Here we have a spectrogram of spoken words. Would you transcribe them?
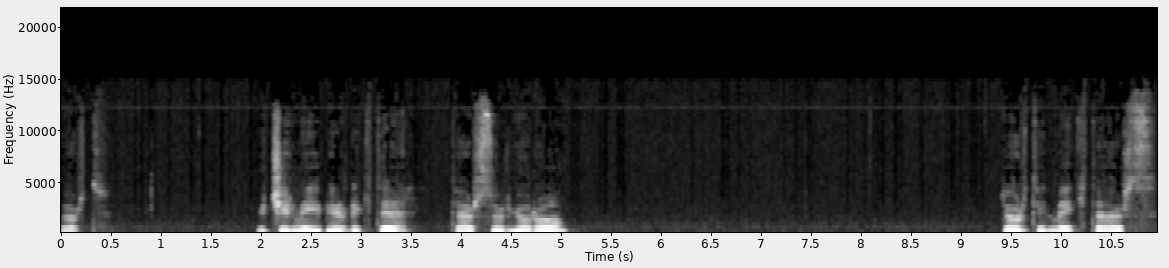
Dört. Üç ilmeği birlikte ters örüyorum. Dört ilmek ters.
